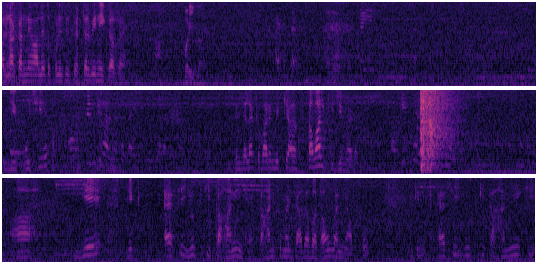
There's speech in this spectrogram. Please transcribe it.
और ना करने वाले तो पुलिस इंस्पेक्टर भी नहीं कर रहे हैं। बड़ी बात। जी पूछिए। जलजला के बारे में क्या सवाल कीजिए मैडम। ये एक ऐसे युद्ध की कहानी है। कहानी तो मैं ज़्यादा बताऊँगा नहीं आपको। लेकिन एक ऐसे युद्ध की कहानी है कि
